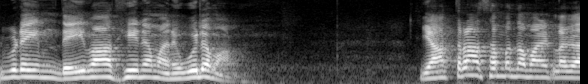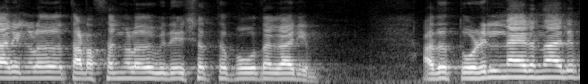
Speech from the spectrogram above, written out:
ഇവിടെയും ദൈവാധീനം അനുകൂലമാണ്. യാത്രാ സംബന്ധമായിട്ടുള്ള കാര്യങ്ങൾ തടസ്സങ്ങൾ വിദേശത്ത് പോകുന്ന കാര്യം അത് തൊഴിലിനായിരുന്നാലും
